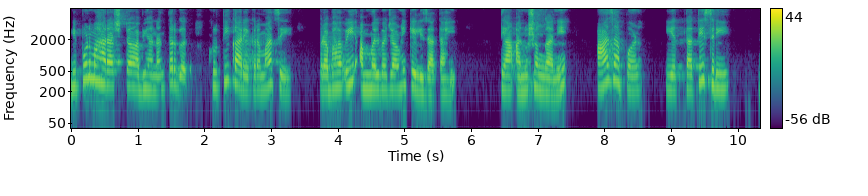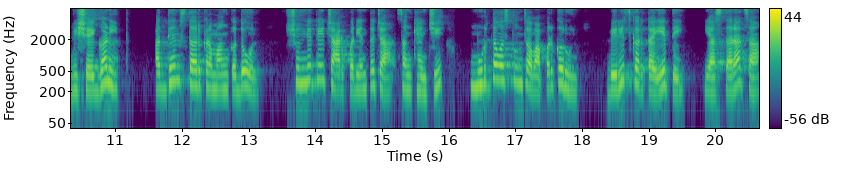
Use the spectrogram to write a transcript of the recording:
निपुण महाराष्ट्र अभियानांतर्गत कृती कार्यक्रमाचे प्रभावी अंमलबजावणी केली जात आहे. त्या अनुषंगाने आज आपण इयत्ता तिसरी विषय गणित अध्ययन स्तर क्रमांक दोन शून्य ते चार पर्यंतच्या संख्यांची मूर्त वस्तूंचा वापर करून बेरीज करता येते या स्तराचा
